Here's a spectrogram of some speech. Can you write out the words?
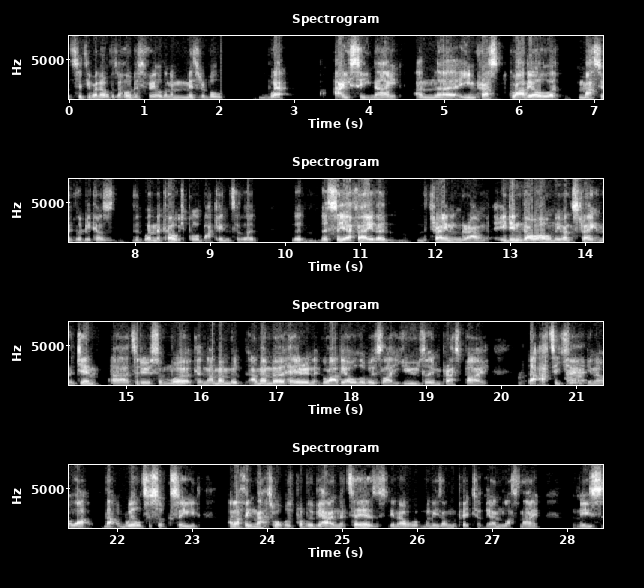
City went over to Huddersfield on a miserable, wet, icy night, and uh, he impressed Guardiola massively because when the coach pulled back into the the, the CFA, the, the training ground. He didn't go home. He went straight in the gym uh, to do some work. And I remember, I remember hearing that Guardiola was like hugely impressed by that attitude. You know, that that will to succeed. And I think that's what was probably behind the tears, you know, when he's on the pitch at the end last night. He's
